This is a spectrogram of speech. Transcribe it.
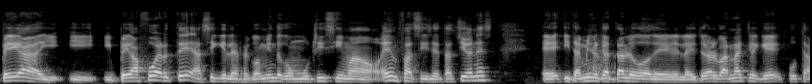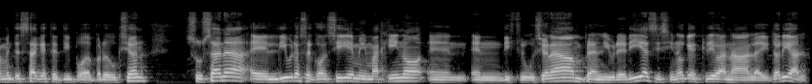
pega y, pega fuerte, así que les recomiendo con muchísimo énfasis estaciones. Y también el catálogo de la editorial Barnacle que justamente saca este tipo de producción. Susana, el libro se consigue, me imagino, en, distribución amplia, en librerías, y si no, que escriban a la editorial.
